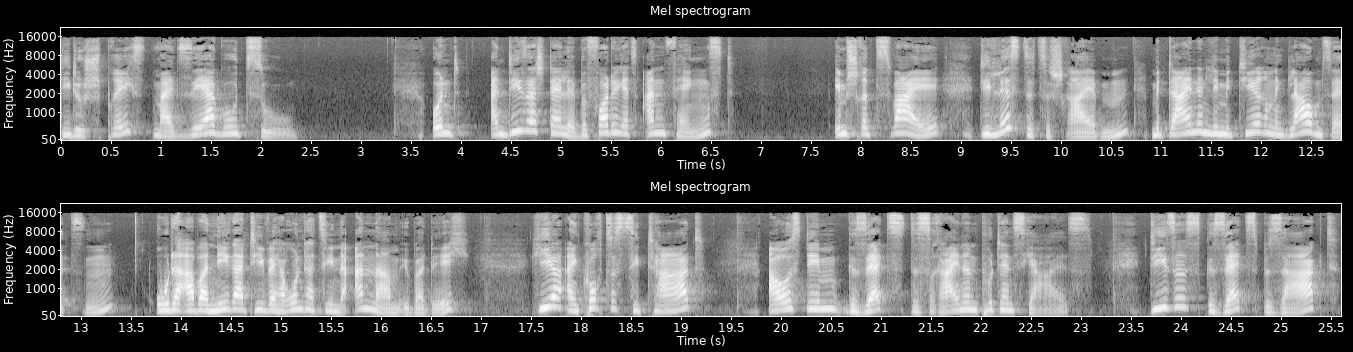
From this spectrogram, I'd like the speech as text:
die du sprichst, mal sehr gut zu. Und an dieser Stelle, bevor du jetzt anfängst, im Schritt zwei die Liste zu schreiben mit deinen limitierenden Glaubenssätzen oder aber negative herunterziehende Annahmen über dich. Hier ein kurzes Zitat aus dem Gesetz des reinen Potenzials. Dieses Gesetz besagt,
